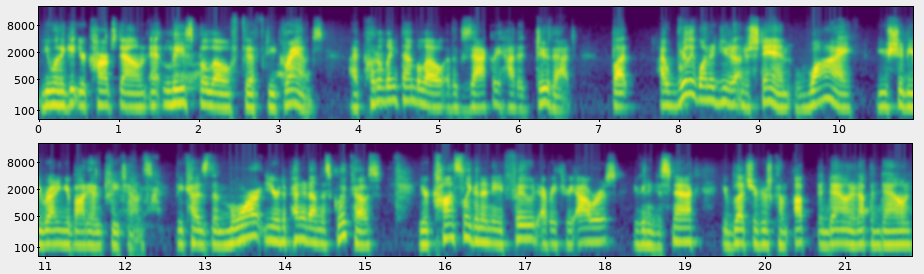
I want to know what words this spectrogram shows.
you want to get your carbs down at least below 50 grams. I put a link down below of exactly how to do that, but I really wanted you to understand why you should be running your body on ketones because the more you're dependent on this glucose, you're constantly going to need food every three hours. You're going to need a snack. Your blood sugars come up and down and up and down.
